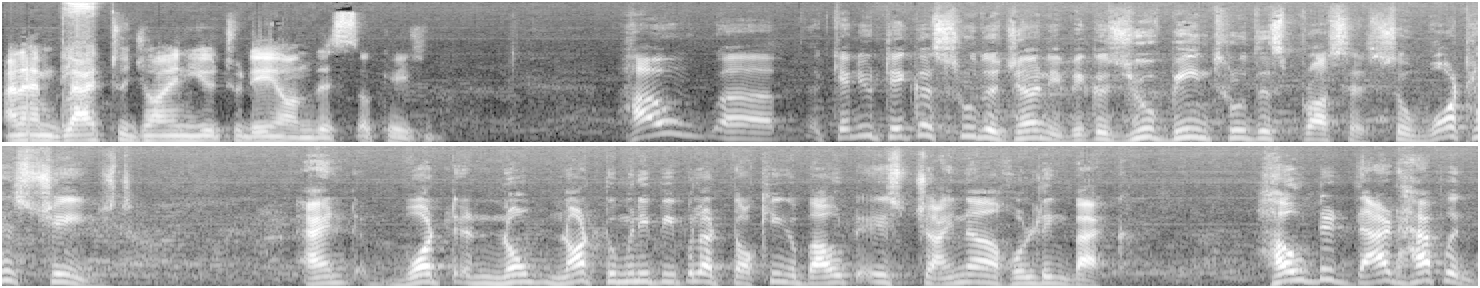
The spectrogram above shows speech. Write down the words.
and I'm glad to join you today on this occasion. How uh, can you take us through the journey because you've been through this process? So, what has changed? And what no, not too many people are talking about is China holding back. How did that happen,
